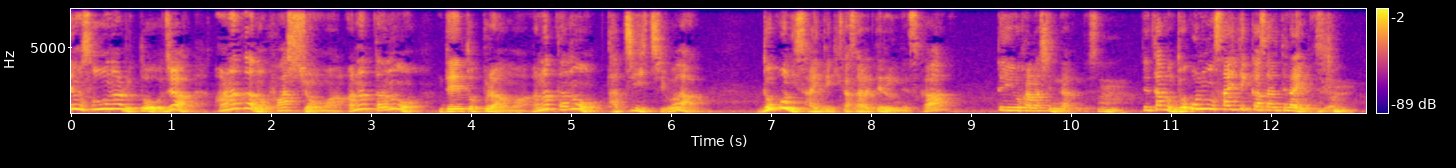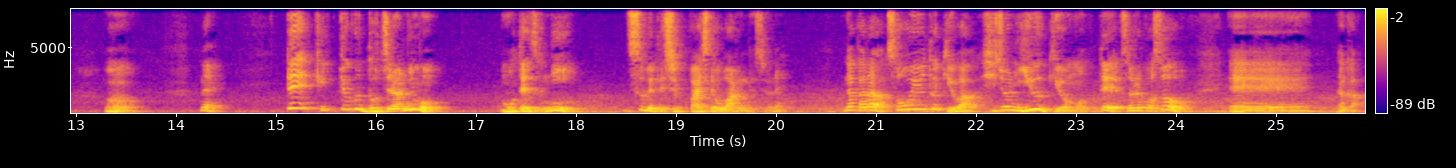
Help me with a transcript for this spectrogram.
でもそうなると、じゃあ、あなたのファッションは、あなたのデートプランは、あなたの立ち位置は、どこに最適化されてるんですか？っていう話になるんです。うん。で、多分どこにも最適化されてないんですよ。うん。ね。で、結局どちらにも持てずに、全て失敗して終わるんですよね。だから、そういう時は非常に勇気を持って、それこそ、えー、なんか、さ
